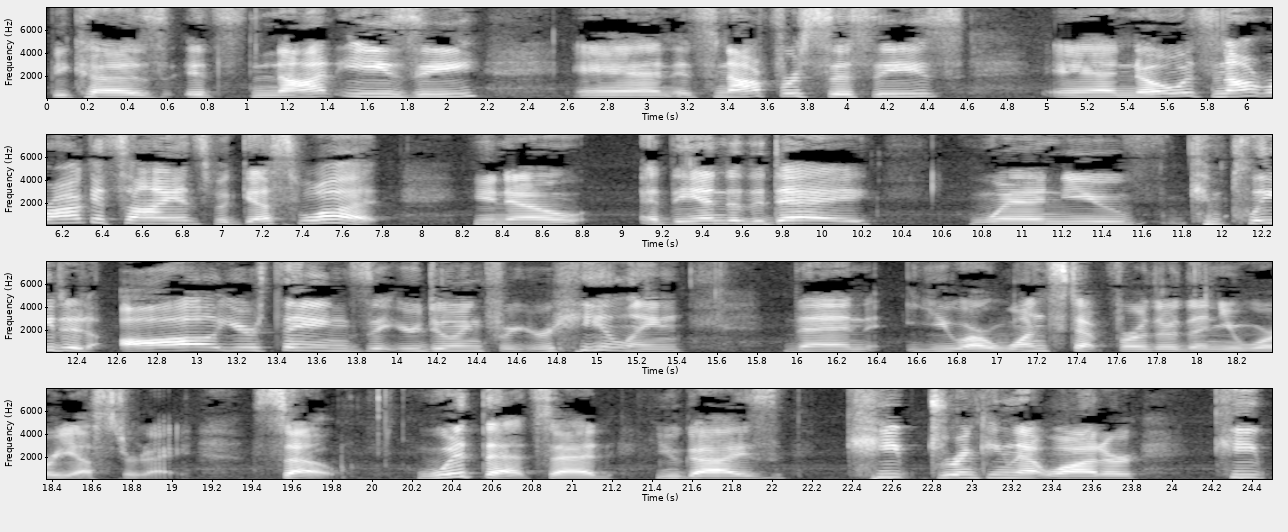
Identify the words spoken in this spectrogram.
because it's not easy and it's not for sissies. And no, it's not rocket science, but guess what? You know, at the end of the day, when you've completed all your things that you're doing for your healing, then you are one step further than you were yesterday. So, with that said, you guys keep drinking that water, keep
